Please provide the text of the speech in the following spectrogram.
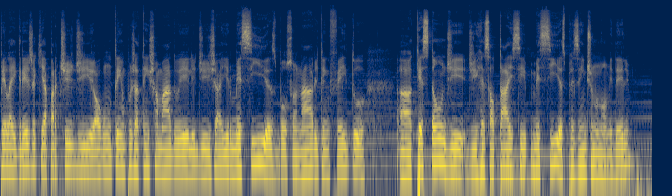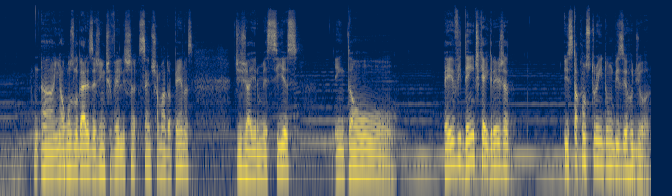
pela igreja que a partir de algum tempo já tem chamado ele de Jair Messias Bolsonaro e tem feito a uh, questão de, de ressaltar esse Messias presente no nome dele. Uh, em alguns lugares a gente vê ele sendo chamado apenas de Jair Messias. Então é evidente que a igreja está construindo um bezerro de ouro.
